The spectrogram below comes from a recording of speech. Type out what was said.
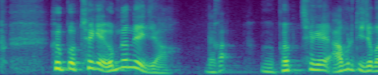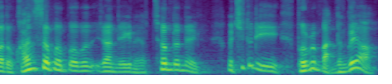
헌법 체계에 없는 얘기야. 내가 어, 법 체계 아무리 뒤져봐도 관습헌법이라는 얘기는 처음 듣는 얘기. 지들이 법을 만든 거야.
